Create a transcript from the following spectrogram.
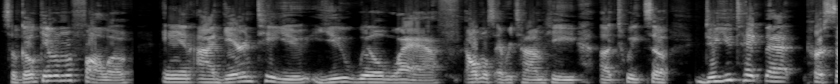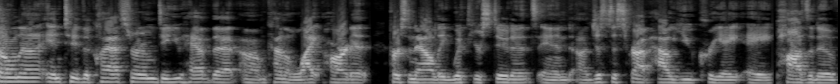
So go give them a follow. And I guarantee you, you will laugh almost every time he uh, tweets. So, do you take that persona into the classroom? Do you have that um, kind of lighthearted personality with your students? And uh, just describe how you create a positive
